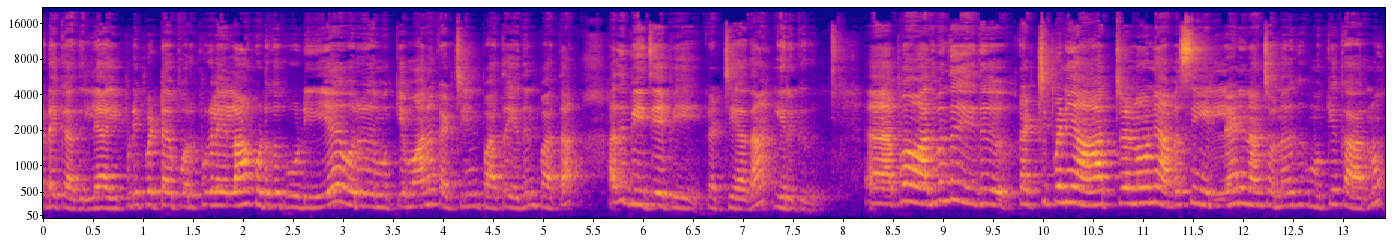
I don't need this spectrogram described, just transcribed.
கிடைக்காது இல்லையா? இப்படிப்பட்ட பொறுப்புகளை எல்லாம் கொடுக்கக்கூடிய ஒரு முக்கியமான கட்சின்னு பார்த்தா எதுன்னு பார்த்தா அது பிஜேபி கட்சியாக தான் இருக்குது. அப்போ அது வந்து இது கட்சி பணி ஆற்றணும்னு அவசியம் இல்லைன்னு நான் சொன்னதுக்கு முக்கிய காரணம்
